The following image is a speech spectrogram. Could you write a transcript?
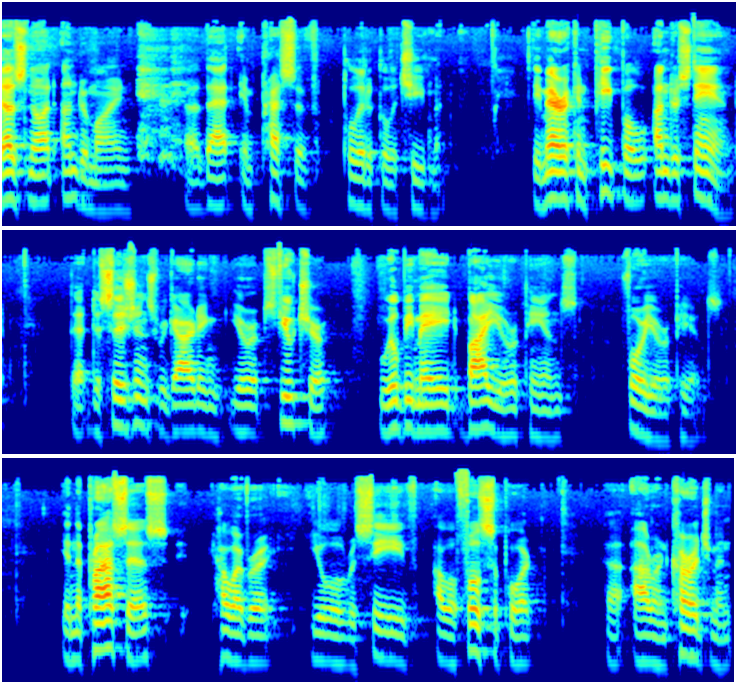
does not undermine uh, that impressive political achievement. The American people understand that decisions regarding Europe's future will be made by Europeans for Europeans. In the process, however, you will receive our full support, uh, our encouragement,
